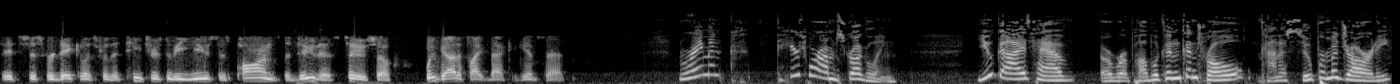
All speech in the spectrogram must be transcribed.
it's just ridiculous for the teachers to be used as pawns to do this too. So we've got to fight back against that. Raymond, here's where I'm struggling. You guys have a Republican control, kind of super majority,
